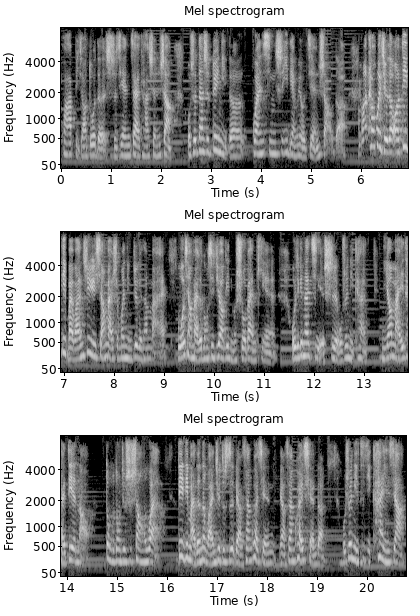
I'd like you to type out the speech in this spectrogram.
花比较多的时间在他身上。我说，但是对你的关心是一点没有减少的。然后他会觉得，哦，弟弟买玩具想买什么，你们就给他买；我想买个东西就要跟你们说半天。我就跟他解释，我说，你看，你要买一台电脑，动不动就是上万。弟弟买的那玩具都是两三块钱，两三块钱的。我说你自己看一下，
